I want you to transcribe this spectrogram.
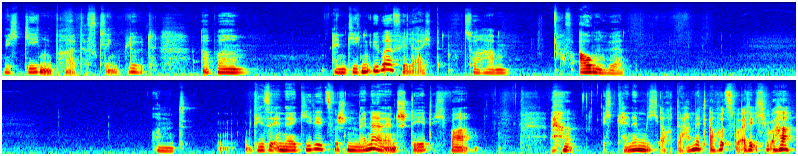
nicht Gegenpart, das klingt blöd, aber ein Gegenüber vielleicht zu haben, auf Augenhöhe. Und diese Energie, die zwischen Männern entsteht, ich war, ich kenne mich auch damit aus, weil ich war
